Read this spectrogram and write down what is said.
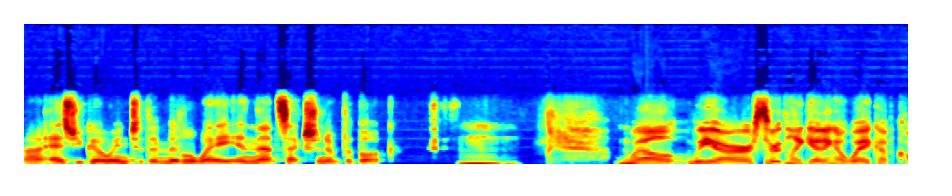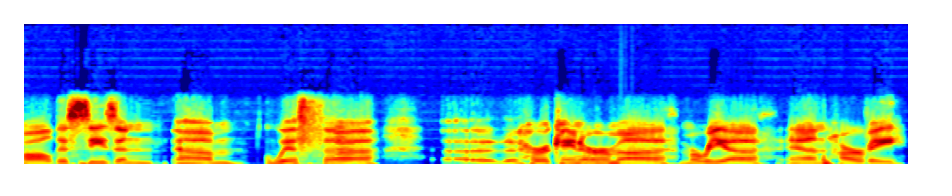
uh, as you go into the middle way in that section of the book. Mm. Well, we are certainly getting a wake up call this season um, with uh, uh, Hurricane Irma, Maria, and Harvey.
